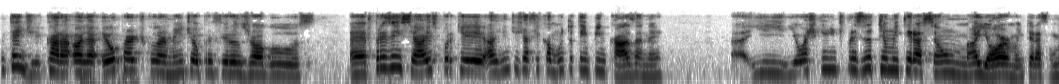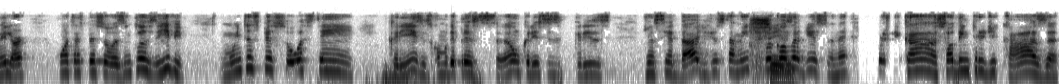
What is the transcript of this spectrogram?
Entendi, cara. Olha, eu particularmente eu prefiro os jogos é, presenciais porque a gente já fica muito tempo em casa, né? E, e eu acho que a gente precisa ter uma interação maior, uma interação melhor com outras pessoas. Inclusive, muitas pessoas têm crises como depressão, crises, crises de ansiedade, justamente por Sim, causa disso, né? Por ficar só dentro de casa.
